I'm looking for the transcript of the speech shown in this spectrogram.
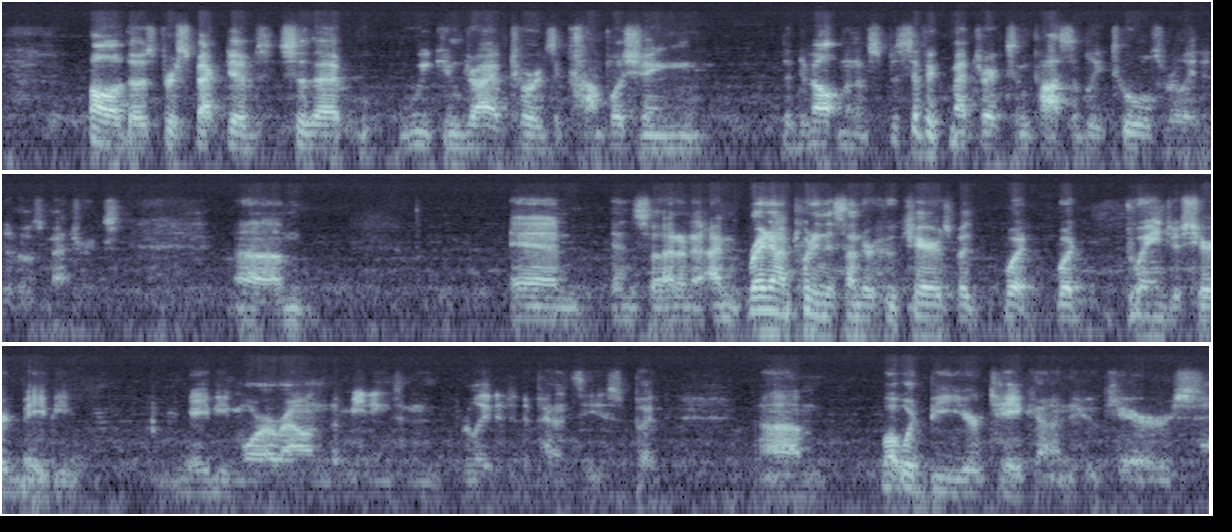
all of those perspectives so that we can drive towards accomplishing the development of specific metrics and possibly tools related to those metrics. Um, and and so I don't know. I'm right now. I'm putting this under who cares, but what what Duane just shared maybe maybe more around the meanings and related to dependencies. But um, what would be your take on who cares?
